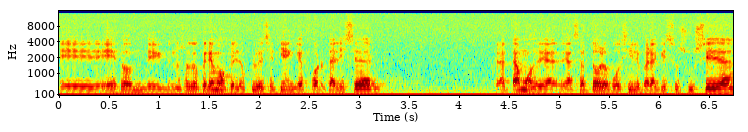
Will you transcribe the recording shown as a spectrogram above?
eh, es donde nosotros creemos que los clubes se tienen que fortalecer, tratamos de, hacer todo lo posible para que eso suceda,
